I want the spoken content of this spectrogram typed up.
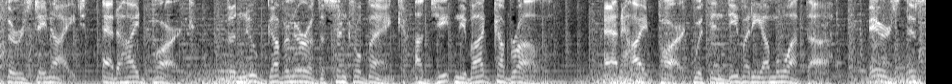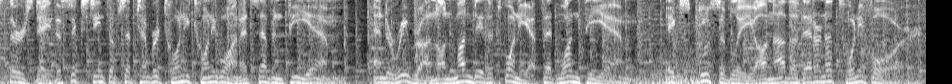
Thursday night at Hyde Park, the new governor of the central bank, Ajith Nivard Cabraal, at Hyde Park with Indeewari Amuwatta, airs this Thursday, the 16th of September 2021 at 7 p.m. and a rerun on Monday the 20th at 1 p.m. exclusively on Ada 24.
